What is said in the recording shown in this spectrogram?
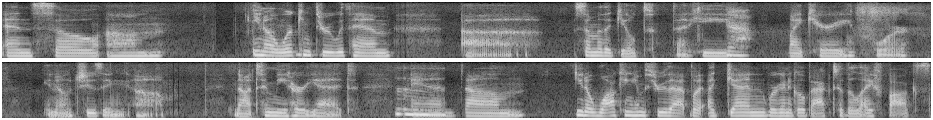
and so, um, you know, working through with him, uh, some of the guilt that he yeah. might carry for, you know, choosing um, not to meet her yet. Mm-hmm. And, um, you know, walking him through that. But again, we're going to go back to the life box.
